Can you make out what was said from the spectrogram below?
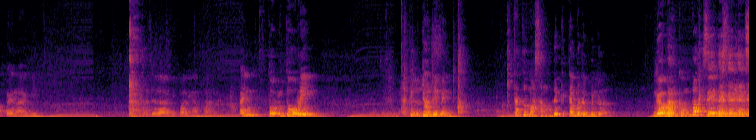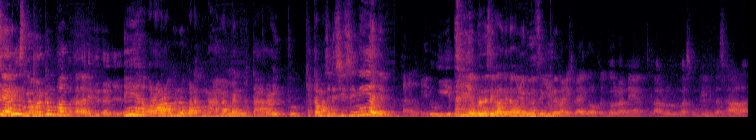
ngapain lagi? Ada lagi paling apa? Paling touring touring tapi jujur deh men kita tuh masa muda kita bener-bener nggak berkembang serius serius nggak berkembang. Pertemanan itu aja. ya? iya orang-orang bener pada ke mana men utara itu. Kita masih di sisi ini aja. Karena gak punya duit. Iya bener sih kalau kita nggak punya duit sih Iya, bener. balik lagi kalau pergaulannya terlalu luas mungkin kita salah.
